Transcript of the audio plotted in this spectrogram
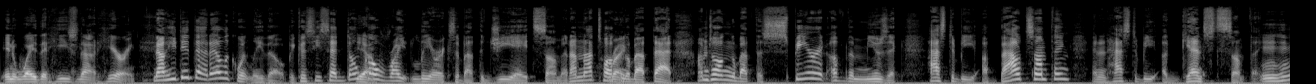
in a way that he's not hearing. Now he did that eloquently though, because he said, "Don't Yeah. go write lyrics about the G8 summit." I'm not talking Right. about that. I'm talking about the spirit of the music has to be about something and it has to be against something. hmm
